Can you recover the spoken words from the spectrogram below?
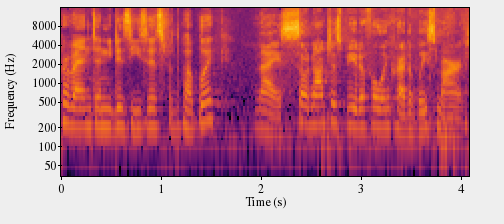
prevent any diseases for the public. Nice. So not just beautiful, incredibly smart.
